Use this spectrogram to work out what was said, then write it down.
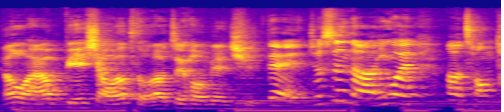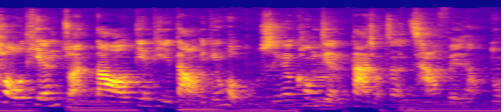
然后我还要憋笑，我要躲到最后面去。对，就是呢，因为呃，从透天转到电梯大楼一定会不是，因为空间大小真的差非常多。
